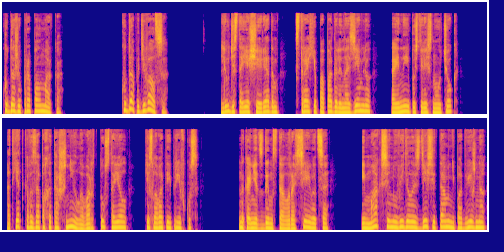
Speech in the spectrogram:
Куда же пропал Марко? Куда подевался? Люди, стоящие рядом, в страхе попадали на землю, а иные пустились на утек. От едкого запаха тошнило, во рту стоял кисловатый привкус. Наконец дым стал рассеиваться, и Максин увидела здесь и там неподвижно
